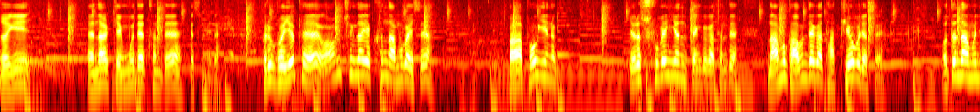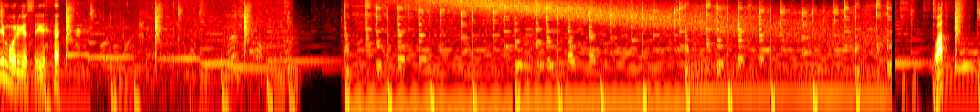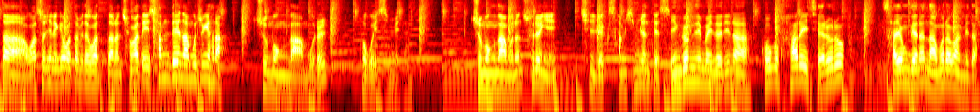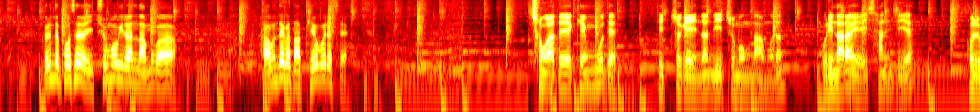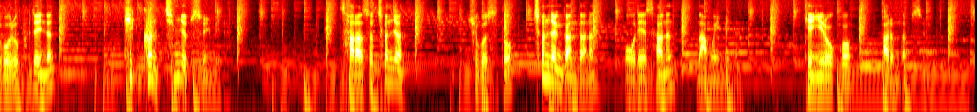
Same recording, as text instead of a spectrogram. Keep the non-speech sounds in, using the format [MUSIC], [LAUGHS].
여기 옛날 갱무대 터인데 했습니다. 그리고 그 옆에 엄청나게 큰 나무가 있어요. 아 보기에는 여러 수백 년 된 것 같은데 나무 가운데가 다 비어버렸어요. 어떤 나무인지 모르겠어요. 이게. [LAUGHS] 왔다. 지는 게 왔답니다. 왔다는 청와대의 3대 나무 중에 하나 주목나무를 보고 있습니다. 주목나무는 수령이 730년 됐습니다. 임금님의 ner이나 고급 하르의 재료로 사용되는 나무라고 합니다. 그런데 보세요 이 주목이라는 나무가 가운데가 다 비어버렸어요. 청와대 갱무대 뒤쪽에 있는 이 주목나무는 우리나라의 산지에 골고루 퍼져 있는 키 큰 침엽수입니다. 살아서 천년, 죽어서도 천년 간다는 오래 사는 나무입니다. 경이롭고 아름답습니다.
